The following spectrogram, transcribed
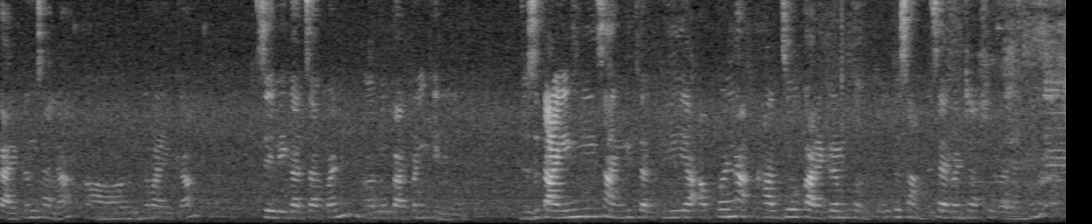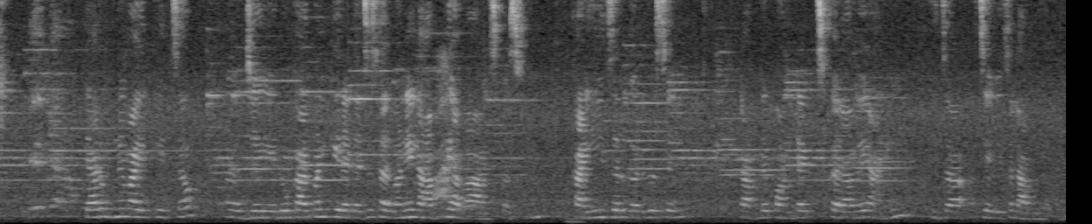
कार्यक्रम झाला रुग्णवाहिका सेविकाचा आपण लोकार्पण केलेलं आहे. जसं ताईंनी सांगितलं की आपण हा जो कार्यक्रम करतो तो सांबरे साहेबांच्या आशीर्वादाने त्या रुग्णवाहिकेचं जे लोकार्पण केलं त्याचा सर्वांनी लाभ घ्यावा आजपासून. काही जर गरज असेल तर आपले कॉन्टॅक्ट्स करावे आणि तिचा सेवेचा लाभ घ्यावा.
